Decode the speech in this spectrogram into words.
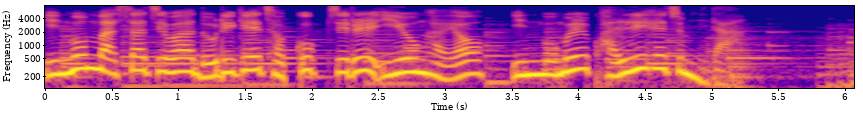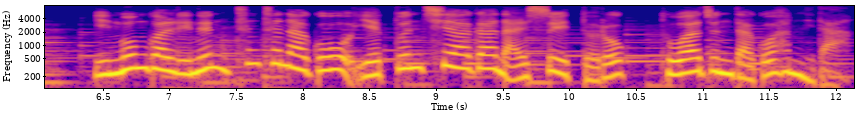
잇몸 마사지와 놀이개 젖꼭지를 이용하여 잇몸을 관리해 줍니다. 잇몸 관리는 튼튼하고 예쁜 치아가 날 수 있도록 도와준다고 합니다.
